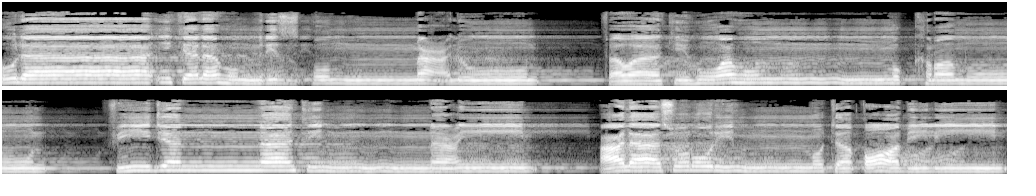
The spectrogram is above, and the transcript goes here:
اولئك لهم رزق معلوم فواكه وهم مكرمون في جنات النعيم على سرر متقابلين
